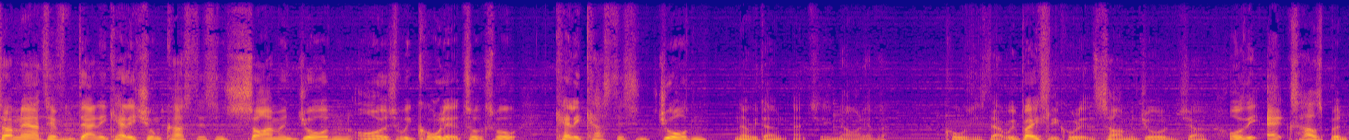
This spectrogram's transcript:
Time now to hear from Danny Kelly, Sean Custis, and Simon Jordan, or as we call it at Talksport, Kelly Custis and Jordan. No, we don't actually. No one ever calls it that. We basically call it the Simon Jordan Show, or the ex-husband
